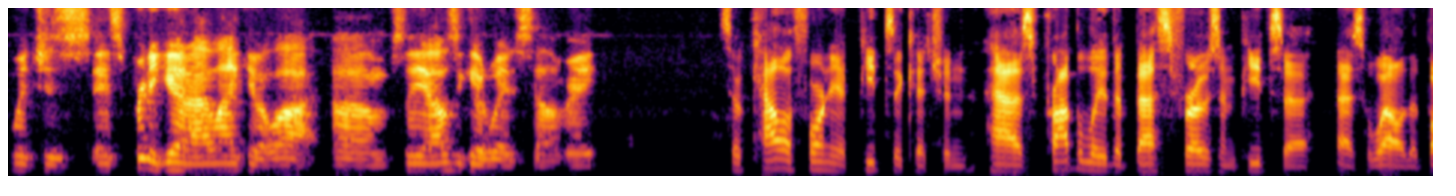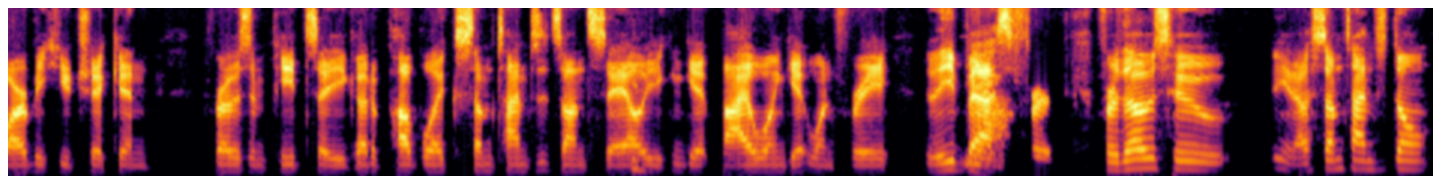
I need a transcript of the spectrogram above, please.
which is it's pretty good. I like it a lot. Um, so yeah, that was a good way to celebrate." So California Pizza Kitchen has probably the best frozen pizza as well. The barbecue chicken frozen pizza. You go to Publix, sometimes it's on sale. You can get buy one get one free. The best for for those who, you know, sometimes don't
